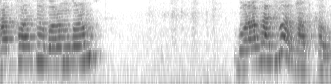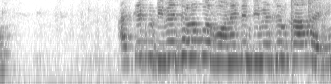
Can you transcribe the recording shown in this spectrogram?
ভাত খাওয়ার সময় গরম গরম বড়া ভাজবো আর ভাত খাব। আজকে একটু ডিমের ঝোলও করব, অনেকদিন ডিমের ঝোল খাওয়া হয়নি।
